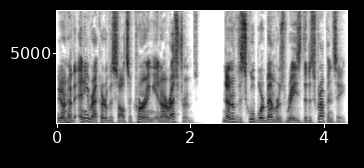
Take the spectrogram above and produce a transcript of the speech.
we don't have any record of assaults occurring in our restrooms. None of the school board members raised the discrepancy.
